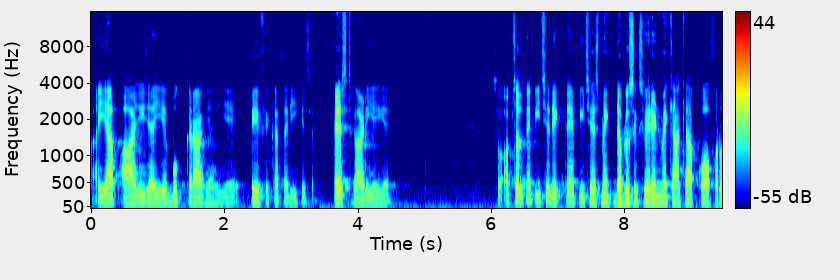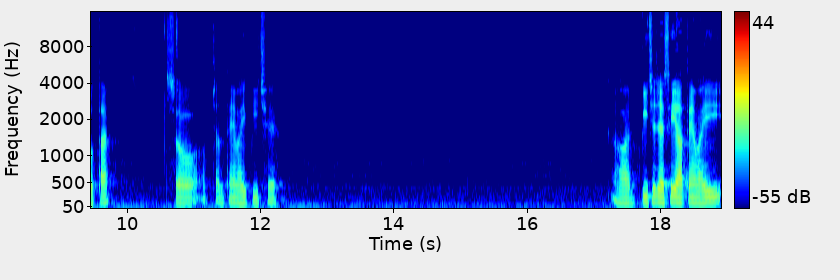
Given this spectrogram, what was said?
भाई आप आज ही जाइए बुक करा के आइए, बेफिक्र तरीके से बेस्ट गाड़ी है ये। सो अब चलते हैं पीछे, देखते हैं पीछे इसमें डब्ल्यू सिक्स वेरियंट में क्या क्या आपको ऑफ़र होता है। सो अब चलते हैं भाई पीछे। और पीछे जैसे ही आते हैं भाई,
